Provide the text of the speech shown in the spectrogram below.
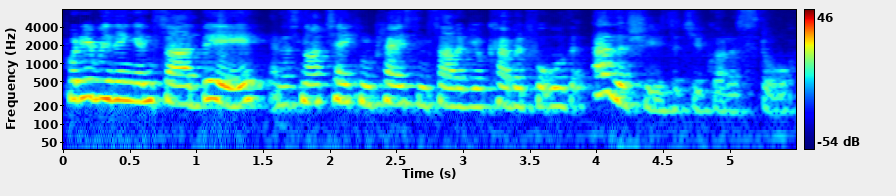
Put everything inside there and it's not taking place inside of your cupboard for all the other shoes that you've got to store.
